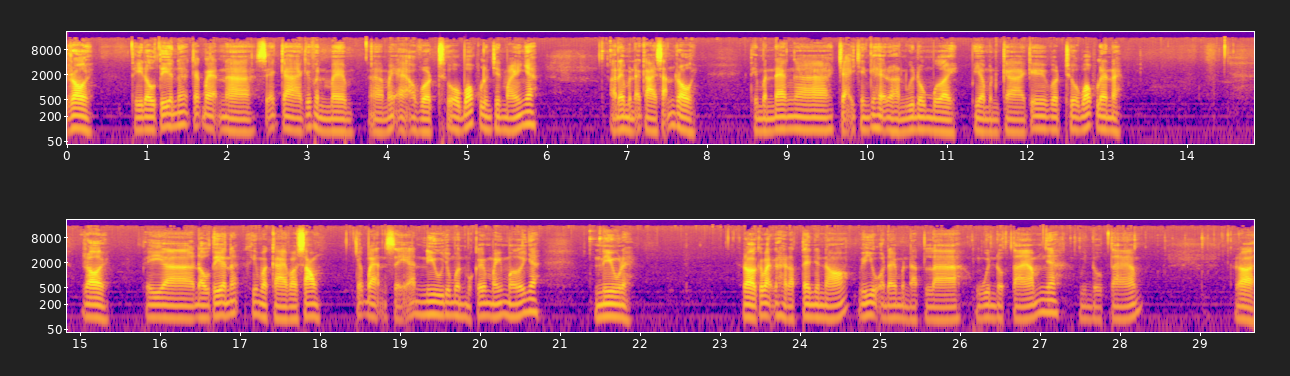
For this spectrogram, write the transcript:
Rồi, thì đầu tiên á, các bạn à, sẽ cài cái phần mềm à, máy ảo VirtualBox lên trên máy nhé. Ở đây mình đã cài sẵn rồi. Thì mình đang à, chạy trên cái hệ điều hành Windows 10. Bây giờ mình cài cái VirtualBox lên này. Rồi, thì à, đầu tiên á, khi mà cài vào xong, các bạn sẽ new cho mình một cái máy mới nhé. New này. Rồi các bạn có thể đặt tên cho nó. Ví dụ ở đây mình đặt là Windows 8 nhé. Windows 8. Rồi,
